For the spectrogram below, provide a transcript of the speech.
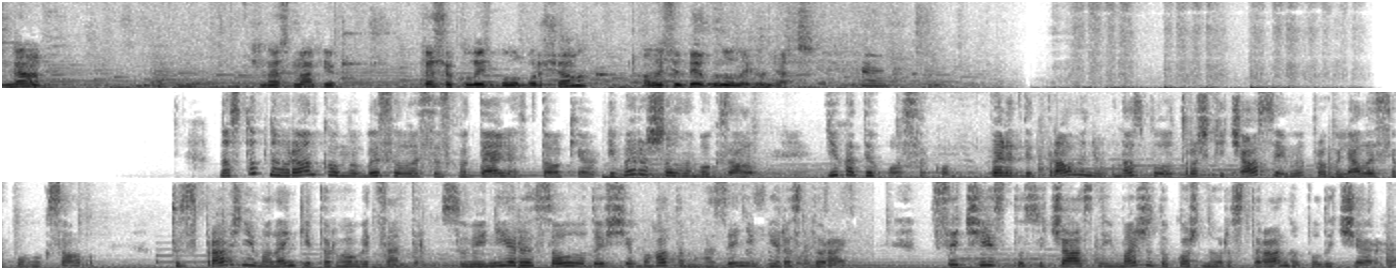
Да. На смак як те, що колись було борщом, але сюди вилили гуляш. Наступного ранку ми виселилися з готелю в Токіо і вирушили на вокзал їхати в Осаку. Перед відправленням у нас було трошки часу, і ми прогулялися по вокзалу. Тут справжній маленький торговий центр, сувеніри, солодощі, багато магазинів і ресторанів. Все чисто, сучасно, і майже до кожного ресторану були черги.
